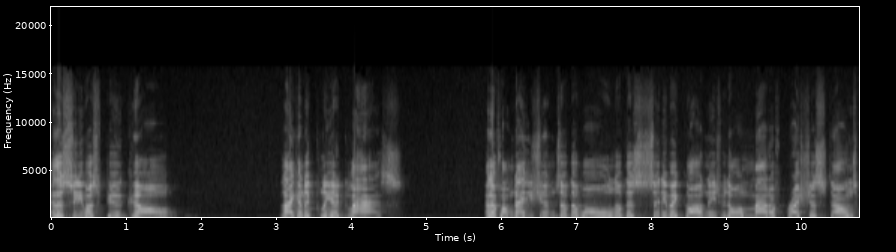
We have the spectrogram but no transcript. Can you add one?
And the city was pure gold, like unto clear glass. And the foundations of the wall of the city were garnished with all manner of precious stones.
